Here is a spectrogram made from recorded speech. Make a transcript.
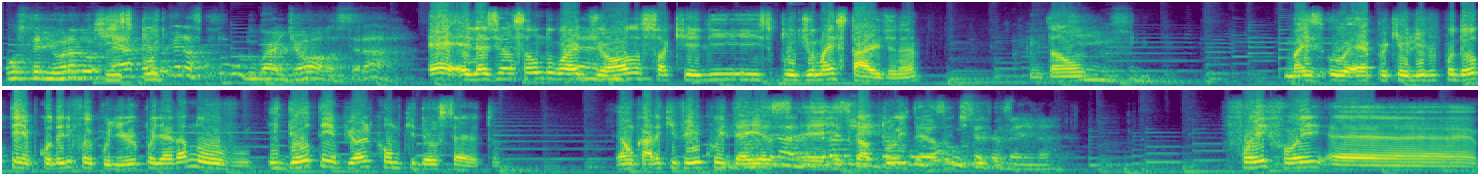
Posterior a do. Que é explod... a geração do, do, Guardiola, será? É, ele é a geração do Guardiola, é. só que ele explodiu mais tarde, né? Então. Sim, sim. Mas é porque o Liverpool deu tempo. Quando ele foi pro Liverpool, ele era novo. E deu tempo. E olha como que deu certo. É um cara que veio com ele ideias, é, resgatou ideias antigas. Também, né? Foi, foi. É...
